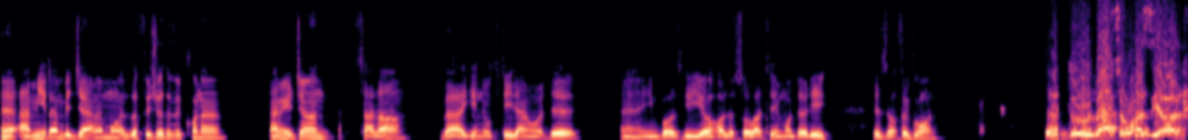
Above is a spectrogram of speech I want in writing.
امیرم به جمع ما اضافه شده فکر کنم. امیر جان سلام. و اگه نکته در مورد این بازی یا حالا صحبت ما داری اضافه کن. درود بر شما زیار.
